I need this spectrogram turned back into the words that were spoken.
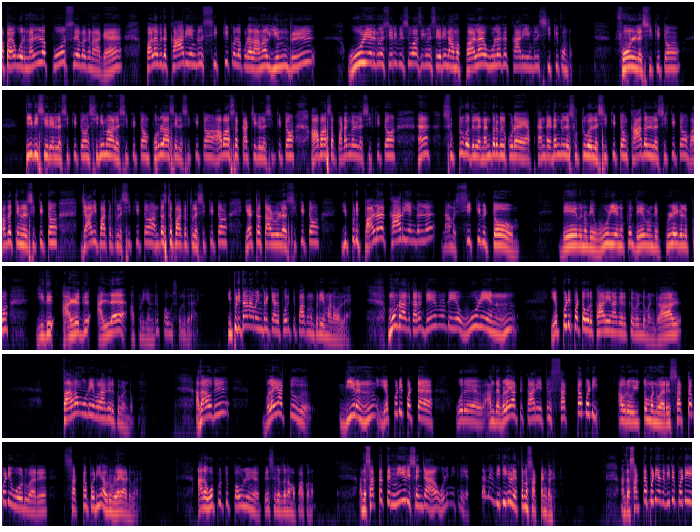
அப்போ ஒரு நல்ல போர் சேவகனாக பலவித காரியங்கள் சிக்கி கொள்ளக்கூடாது. ஆனால் இன்று ஊழியர்களும் சரி விசுவாசிகளும் சரி நாம் பல உலக காரியங்களை சிக்கி கொண்டோம். ஃபோனில் சிக்கிட்டோம் டிவி சீரியலில் சிக்கிட்டோம் சினிமாவில் சிக்கிட்டோம் பொருளாசையில் சிக்கிட்டோம் ஆபாச காட்சிகளில் சிக்கிட்டோம் ஆபாச படங்களில் சிக்கிட்டோம் சுற்றுவதில் நண்பர்கள் கூட கண்ட இடங்களில் சுற்றுவதில் சிக்கிட்டோம் காதலில் சிக்கிட்டோம் வரதட்சணையில் சிக்கிட்டோம் ஜாதி பார்க்குறதுல சிக்கிட்டோம் அந்தஸ்து பார்க்குறதுல சிக்கிட்டோம் ஏற்றத்தாழ்வில் சிக்கிட்டோம். இப்படி பல காரியங்களில் நாம் சிக்கிவிட்டோம். தேவனுடைய ஊழியனுக்கும் தேவனுடைய பிள்ளைகளுக்கும் இது அழகு அல்ல அப்படி என்று பவுல் சொல்லுகிறார். இப்படி தான் நாம் இன்றைக்கு அதை பொருத்தி பார்க்கணும் பிரியமானவர்களே. மூன்றாவது காரணம் தேவனுடைய ஊழியன் எப்படிப்பட்ட ஒரு காரியனாக இருக்க வேண்டும் என்றால் தரமுடையவராக இருக்க வேண்டும். அதாவது விளையாட்டு வீரன் எப்படிப்பட்ட ஒரு அந்த விளையாட்டு காரியத்தில் சட்டப்படி அவர் யுத்தம் பண்ணுவார் சட்டப்படி ஓடுவார் சட்டப்படி அவர் விளையாடுவார். அதை ஒப்பிட்டு பவுல் பேசுகிறத நம்ம பார்க்குறோம் அந்த சட்டத்தை மீறி செஞ்சால் ஒலிம்பிக்கில் எத்தனை விதிகள் எத்தனை சட்டங்கள்? அந்த சட்டப்படி அந்த விதிப்படி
